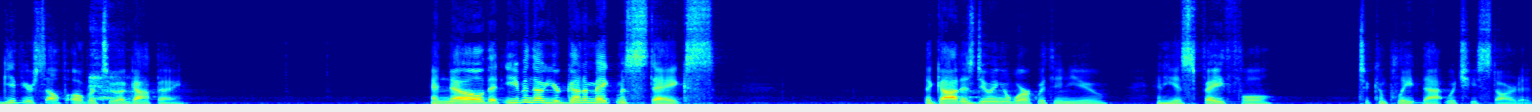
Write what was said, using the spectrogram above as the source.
Give yourself over to agape. And know that even though you're going to make mistakes, that God is doing a work within you and He is faithful to complete that which He started.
